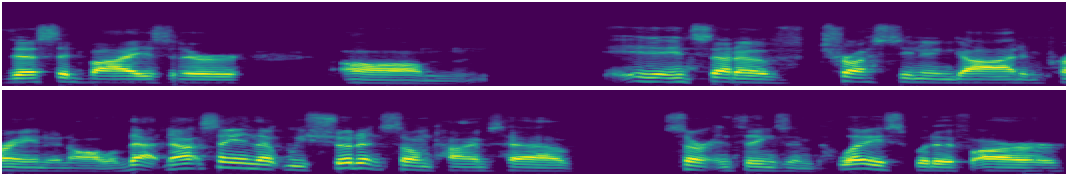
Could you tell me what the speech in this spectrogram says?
this advisor um, instead of trusting in God and praying and all of that. Not saying that we shouldn't sometimes have certain things in place, but if our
